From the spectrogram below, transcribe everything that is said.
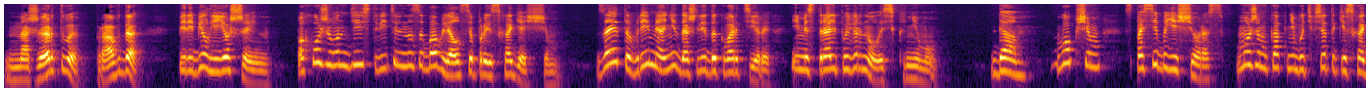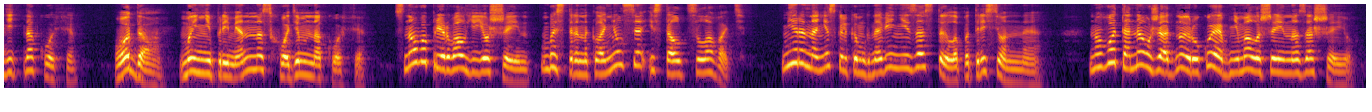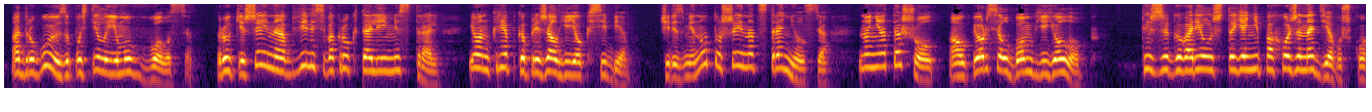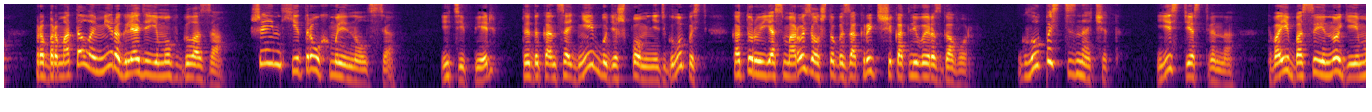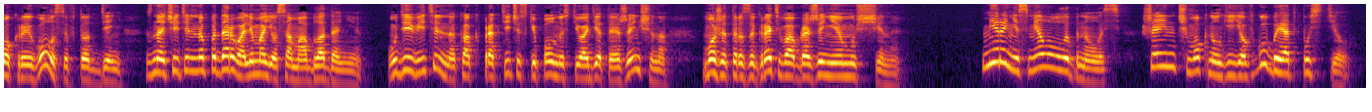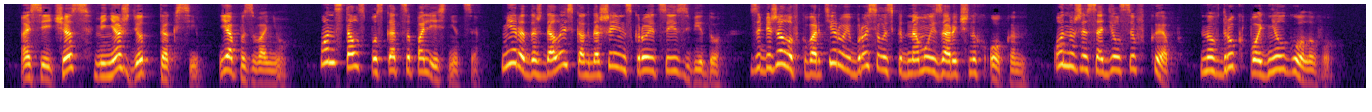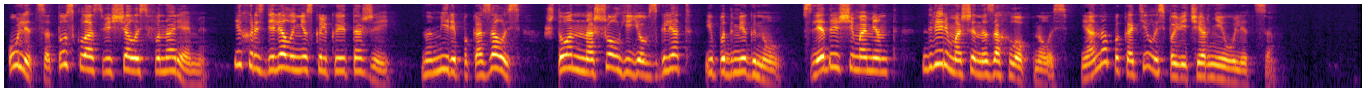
«На жертвы? Правда?» – перебил ее Шейн. Похоже, он действительно забавлялся происходящим. За это время они дошли до квартиры, и Мистраль повернулась к нему. «Да, в общем, спасибо еще раз. Можем как-нибудь все-таки сходить на кофе». «О да, мы непременно сходим на кофе». Снова прервал ее Шейн, быстро наклонился и стал целовать. Мира на несколько мгновений застыла, потрясенная. Но вот она уже одной рукой обнимала Шейна за шею, а другую запустила ему в волосы. Руки Шейна обвились вокруг талии Мистраль, и он крепко прижал ее к себе. Через минуту Шейн отстранился, но не отошел, а уперся лбом в ее лоб. «Ты же говорил, что я не похожа на девушку», – пробормотала Мира, глядя ему в глаза. Шейн хитро ухмыльнулся. «И теперь ты до конца дней будешь помнить глупость, которую я сморозил, чтобы закрыть щекотливый разговор». «Глупость, значит?» «Естественно. Твои босые ноги и мокрые волосы в тот день значительно подорвали мое самообладание. Удивительно, как практически полностью одетая женщина может разыграть воображение мужчины». Мира не смело улыбнулась. Шейн чмокнул ее в губы и отпустил. «А сейчас меня ждет такси. Я позвоню». Он стал спускаться по лестнице. Мира дождалась, когда Шейн скроется из виду. Забежала в квартиру и бросилась к одному из арочных окон. Он уже садился в кэп, но вдруг поднял голову. Улица тускло освещалась фонарями. Их разделяло несколько этажей. Но Мире показалось, что он нашел ее взгляд и подмигнул. В следующий момент дверь машины захлопнулась, и она покатилась по вечерней улице.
